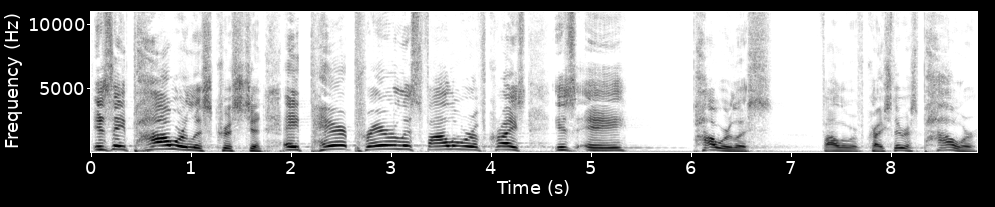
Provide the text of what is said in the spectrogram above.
is a powerless Christian. A prayerless follower of Christ is a powerless follower of Christ. There is power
